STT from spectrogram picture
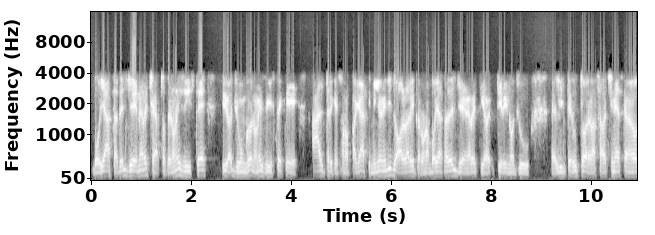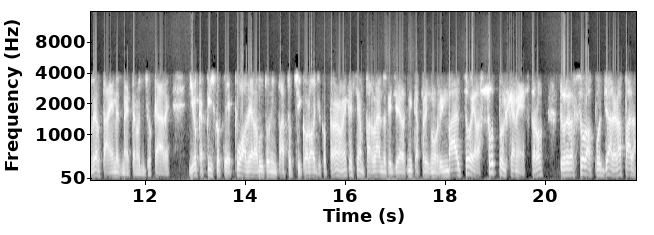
boiata del genere, certo che non esiste, io aggiungo non esiste che altri che sono pagati milioni di dollari per una boiata del genere tir- tirino giù eh, l'interruttore, la sala cinesca nell'overtime e smettano di giocare. Io capisco che può aver avuto un impatto psicologico, però non è che stiamo parlando che Gerard Smith ha preso un rimbalzo, era sotto il canestro, doveva solo appoggiare la palla,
